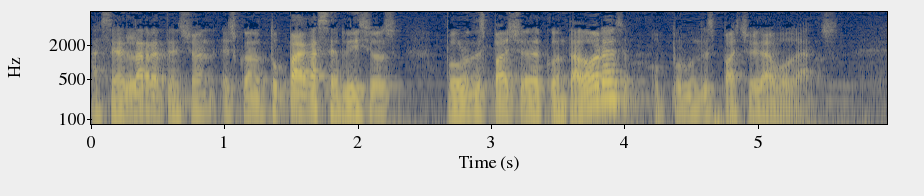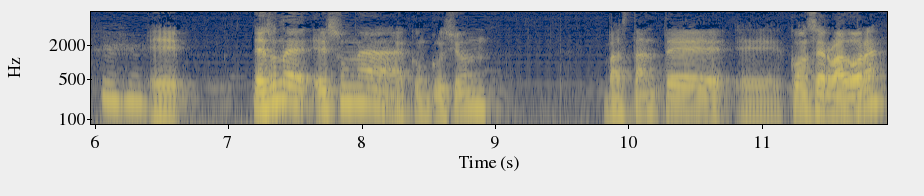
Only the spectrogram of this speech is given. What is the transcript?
hacer la retención es cuando tú pagas servicios por un despacho de contadores o por un despacho de abogados. Eh, es, una, es una conclusión bastante eh, conservadora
